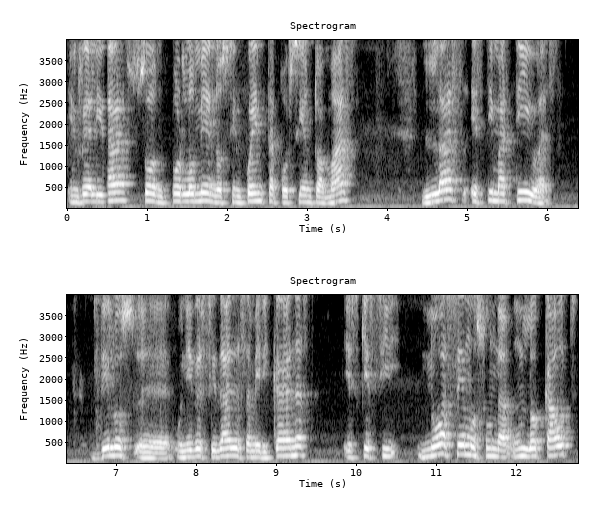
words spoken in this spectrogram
En realidad son por lo menos 50% a más. Las estimativas de las eh, universidades americanas es que si no hacemos una, un lockout,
